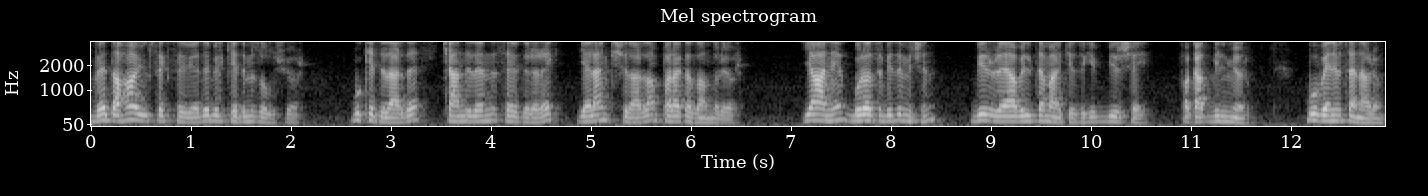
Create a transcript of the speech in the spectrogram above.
ve daha yüksek seviyede bir kedimiz oluşuyor. Bu kediler de kendilerini sevdirerek gelen kişilerden para kazandırıyor. Yani burası bizim için bir rehabilite merkezi gibi bir şey. Fakat bilmiyorum. Bu benim senaryom.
